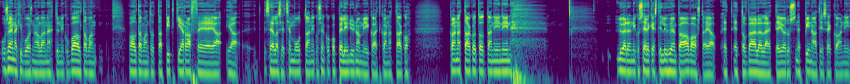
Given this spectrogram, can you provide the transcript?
useinakin vuosina ollaan nähty niin kuin valtavan, valtavan tota, pitkiä raffeja ja, ja sellaisia, että se muuttaa niin kuin sen koko pelin dynamiikkaa, että kannattaako, kannattaako tota, niin, niin, lyödä niin kuin selkeästi lyhyempää avausta ja että et on väylällä, ettei joudu sinne pinaatin sekaan, niin,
